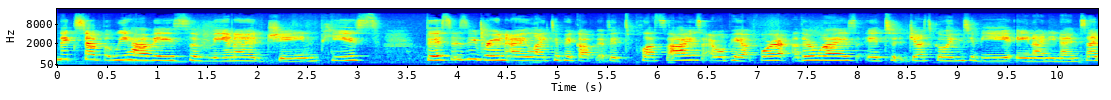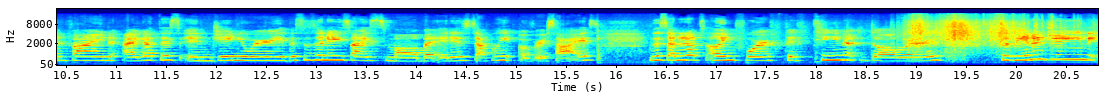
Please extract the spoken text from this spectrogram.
next up we have a savannah jane piece this is a brand I like to pick up if it's plus size. I will pay up for it. Otherwise, it's just going to be a 99 cent find. I got this in January. This is in a size small, but it is definitely oversized. This ended up selling for $15. Savannah Jane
